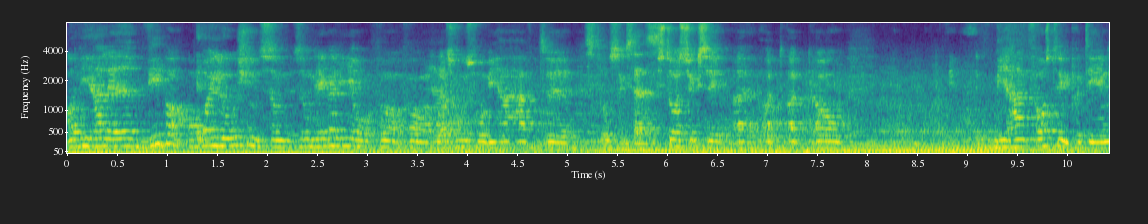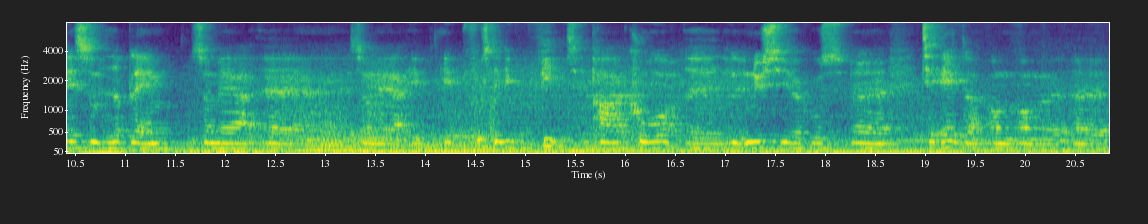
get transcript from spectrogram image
Og vi har lavet vipper over i logen, som, som ligger lige over for, for vores hus, hvor vi har haft øh, Stor suksess. stor succes. Og, og, og, og vi har en forestilling på DNS, som hedder Blam, som er, øh, som er et, et fuldstændig vildt parkour, øh, nycirkus, øh, teater om, om øh,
